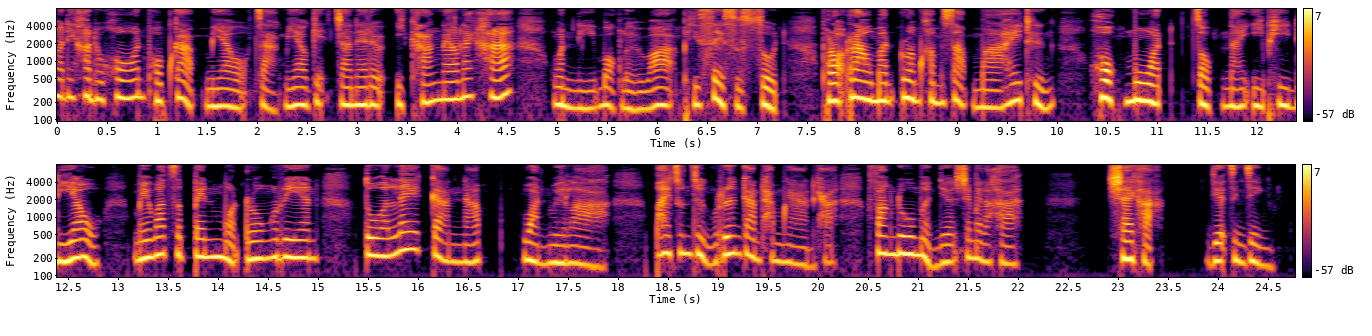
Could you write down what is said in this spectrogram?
สวัสดีค่ะทุกคนพบกับเมียวจากเมียวเกะจาเนเรอีกครั้งแล้วนะคะ วันนี้บอกเลยว่าพิเศษสุดๆ เพราะเรามัดรวมคำศัพท์มาให้ถึง 6 หมวดจบใน EP เดียว ไม่ว่าจะเป็นหมวดโรงเรียน ตัวเลขการนับวันเวลา ไปจนถึงเรื่องการทำงานค่ะ ฟังดูเหมือนเยอะใช่ไหมล่ะคะ ใช่ค่ะ เยอะจริงๆ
